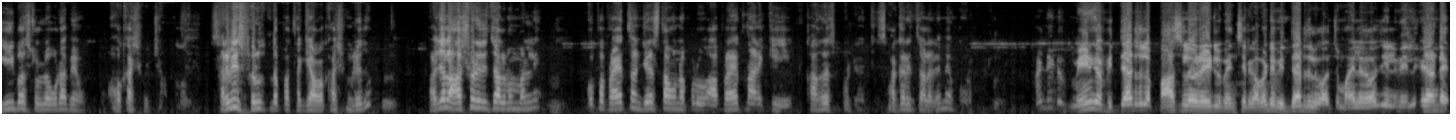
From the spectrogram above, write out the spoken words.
ఈ బస్సులలో కూడా మేము అవకాశం ఇచ్చాం. సర్వీస్ పెరుగుతుంది తప్ప తగ్గే అవకాశం లేదు. ప్రజలు ఆశీర్వదించాలి మమ్మల్ని. గొప్ప ప్రయత్నం చేస్తూ ఉన్నప్పుడు ఆ ప్రయత్నానికి కాంగ్రెస్ పార్టీ సహకరించాలని మేము కోరుకుంటున్నాం. అంటే ఇటు మెయిన్గా విద్యార్థుల పాస్ల రేట్లు పెంచారు కాబట్టి విద్యార్థులు కావచ్చు మహిళలు కావచ్చు వీళ్ళు వెళ్ళి- అంటే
